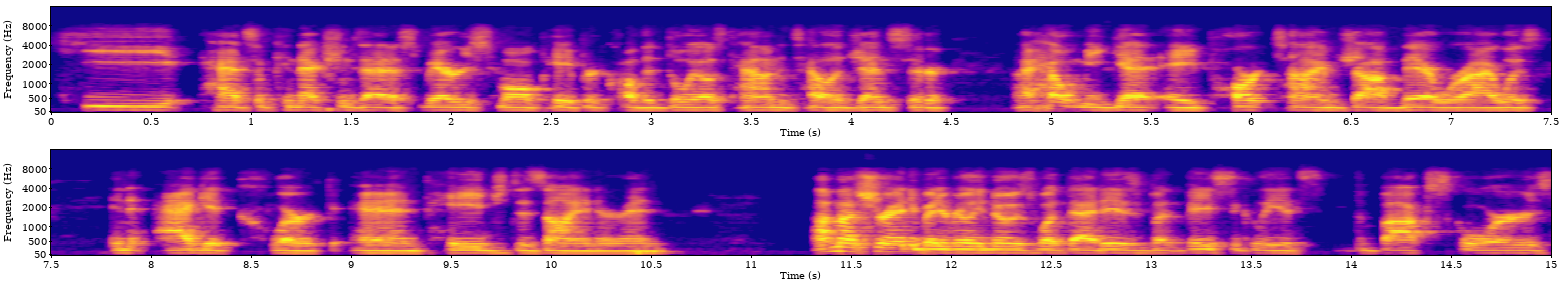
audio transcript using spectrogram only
He had some connections at a very small paper called the Doylestown Intelligencer uh, helped me get a part-time job there where I was an agate clerk and page designer. And I'm not sure anybody really knows what that is, but basically it's the box scores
